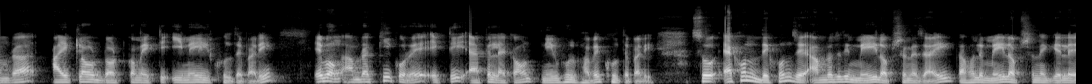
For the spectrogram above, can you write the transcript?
আমরা আইক্লাউড ডট কমে একটি ইমেইল খুলতে পারি এবং আমরা কি করে একটি অ্যাপেল অ্যাকাউন্ট নির্ভুলভাবে খুলতে পারি। সো এখন দেখুন যে আমরা যদি মেইল অপশনে যাই, তাহলে মেইল অপশনে গেলে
